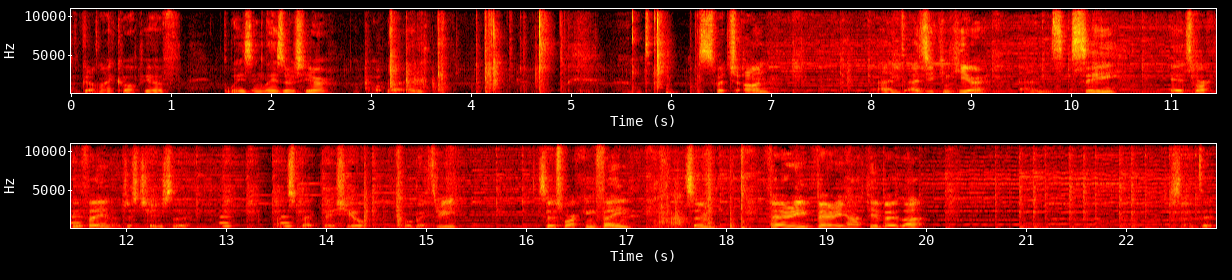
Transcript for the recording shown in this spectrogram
I've got my copy of Blazing Lazers here. I'll pop that in and switch it on. And as you can hear and see, it's working fine. I'll just change the aspect ratio 4x3. So it's working fine. So I'm very, very happy about that. Just let it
